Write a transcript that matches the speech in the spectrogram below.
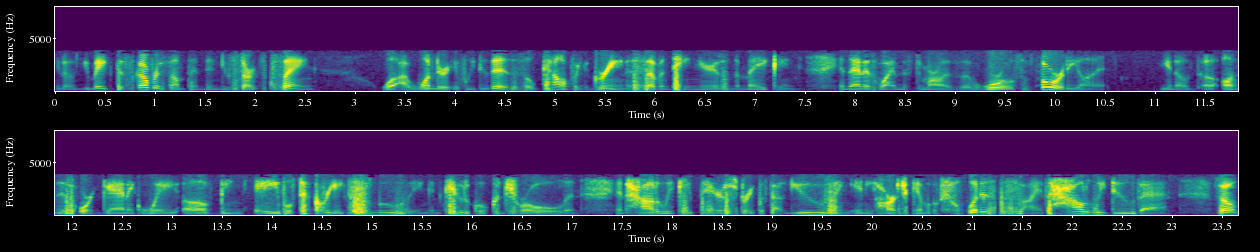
You know, you make discover something, then you start saying, well, I wonder if we do this. So California Green is 17 years in the making, and that is why Mr. Morrow is the world's authority on it you know, uh, on this organic way of being able to create smoothing and cuticle control and and how do we keep the hair straight without using any harsh chemicals? What is the science? How do we do that? So,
